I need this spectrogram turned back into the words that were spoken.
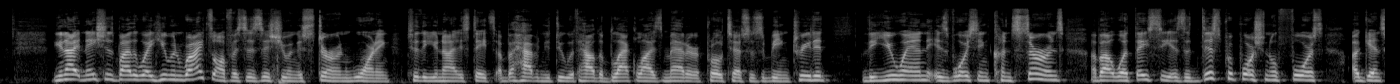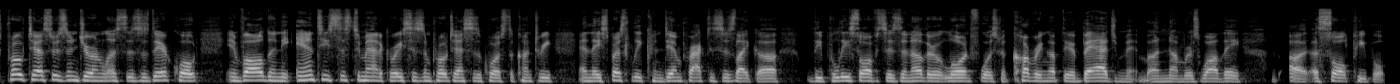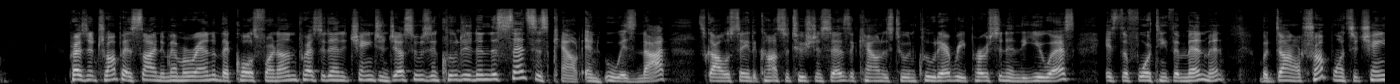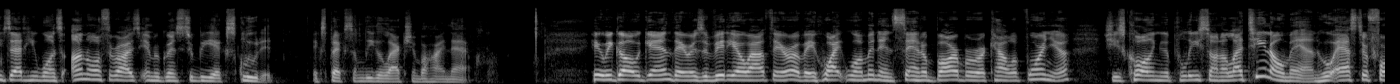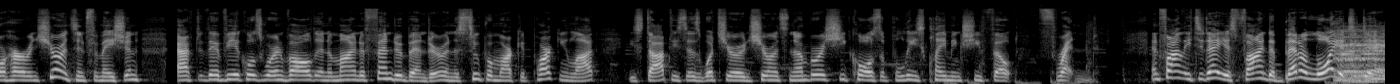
The United Nations, by the way, Human Rights Office is issuing a stern warning to the United States about having to do with how the Black Lives Matter protesters are being treated. The UN is voicing concerns about what they see as a disproportional force against protesters and journalists. This is their quote involved in the anti systematic racism protests across the country. And they especially condemn practices like uh, the police officers and other law enforcement covering up their badge uh, numbers while they uh, assault people. President Trump has signed a memorandum that calls for an unprecedented change in just who's included in the census count and who is not. Scholars say the Constitution says the count is to include every person in the U.S. It's the 14th Amendment. But Donald Trump wants to change that. He wants unauthorized immigrants to be excluded. Expect some legal action behind that. Here we go again. There is a video out there of a white woman in Santa Barbara, California. She's calling the police on a Latino man who asked her for her insurance information after their vehicles were involved in a minor fender bender in a supermarket parking lot. He stopped. He says, What's your insurance number? She calls the police claiming she felt threatened. And finally, today is Find a Better Lawyer Today.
